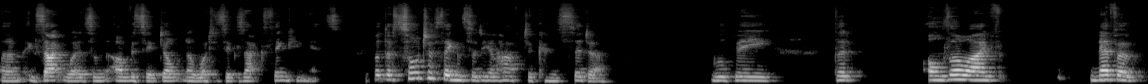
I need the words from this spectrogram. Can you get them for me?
um, exact words, and obviously don't know what his exact thinking is. But the sort of things that he'll have to consider will be that although I've never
